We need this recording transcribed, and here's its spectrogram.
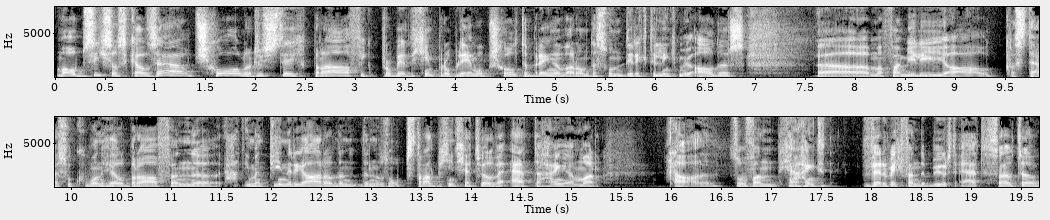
Maar op zich, zoals ik al zei, op school rustig, braaf. Ik probeerde geen problemen op school te brengen. Waarom? Dat is zo'n directe link met je ouders. Uh, mijn familie, ja, ik was thuis ook gewoon heel braaf. En uh, ja, in mijn tienerjaren, dan, dan op straat begint je het wel wat uit te hangen. Maar ja, zo van, je hangt het ver weg van de buurt uit. Snap je?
